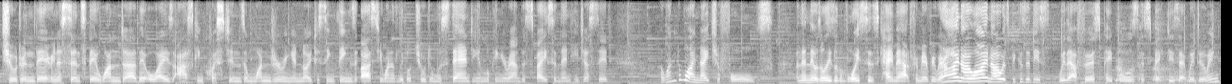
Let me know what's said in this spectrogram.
children, their innocence, their wonder, they're always asking questions and wondering and noticing things. Last year one of the little children was standing and looking around the space and then he just said, I wonder why nature falls. And then there was all these little voices came out from everywhere. I know, I know, it's because of this. With our First Peoples perspectives that we're doing,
